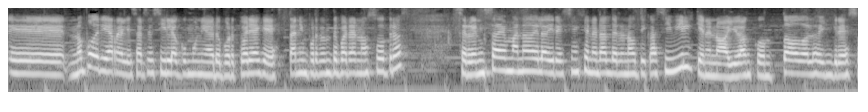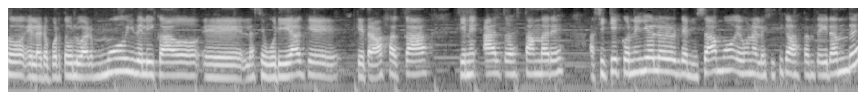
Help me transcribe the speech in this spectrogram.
eh, no podría realizarse sin la comunidad aeroportuaria, que es tan importante para nosotros. Se organiza de mano de la Dirección General de Aeronáutica Civil, quienes nos ayudan con todos los ingresos. El aeropuerto es un lugar muy delicado, eh, la seguridad que, que trabaja acá tiene altos estándares, así que con ello lo organizamos, es una logística bastante grande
